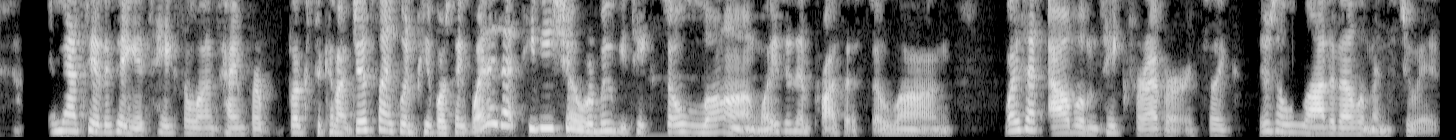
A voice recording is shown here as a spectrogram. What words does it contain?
and that's the other thing. It takes a long time for books to come out. Just like when people say, why does that TV show or movie take so long? Why is it in process so long? Why does that album take forever? It's like there's a lot of elements to it.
